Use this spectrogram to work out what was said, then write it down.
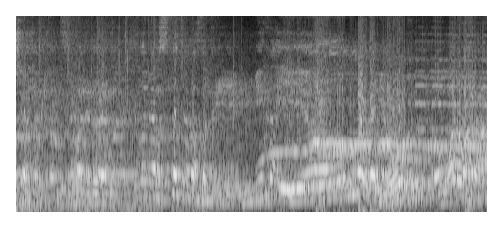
И еще один танцевальный дуэт. Номер 193. Михаил Молганюк, Варвара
